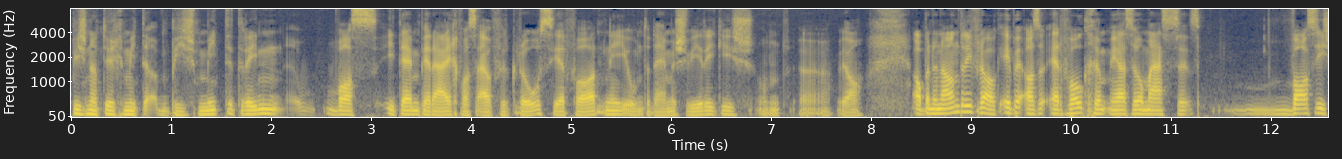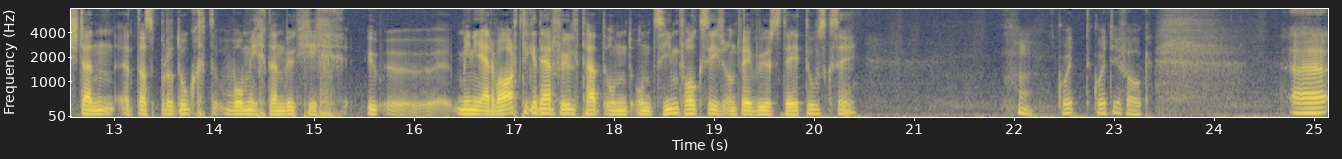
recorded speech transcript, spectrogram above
bist du natürlich mit, bist mittendrin, was in dem Bereich, was auch für grosse, erfahrene Unternehmen schwierig ist und äh, ja. Aber eine andere Frage, eben, also Erfolg könnte man ja so messen, was ist denn das Produkt, wo mich dann wirklich äh, meine Erwartungen erfüllt hat und, und sinnvoll war und wie würde es dort aussehen? gut, gute Frage. Äh,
